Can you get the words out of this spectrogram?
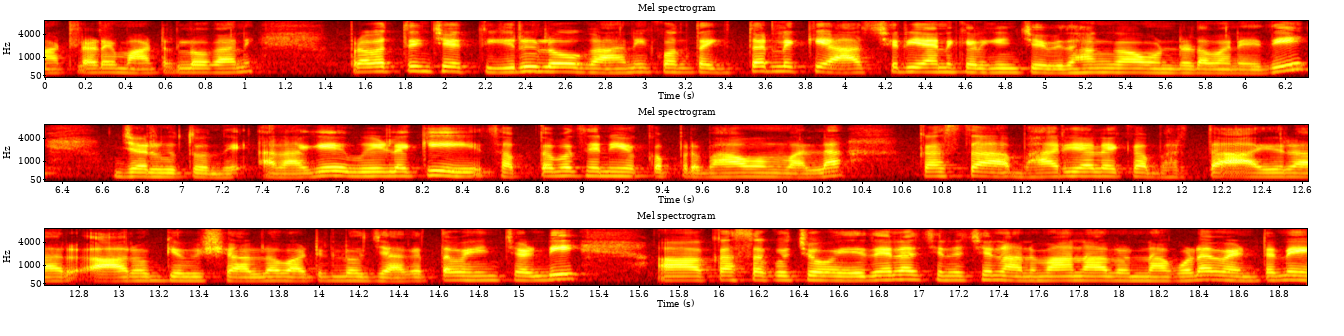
మాట్లాడే మాటల్లో కానీ ప్రవర్తించే తీరులో కానీ కొంత ఇతరులకి ఆశ్చర్యాన్ని కలిగించే విధంగా ఉండడం అనేది జరుగుతుంది. అలాగే వీళ్ళకి సప్తమ శని యొక్క ప్రభావం వల్ల కాస్త భార్య లేక భర్త ఆయుర ఆరోగ్య విషయాల్లో వాటిల్లో జాగ్రత్త వహించండి. కాస్త కొంచెం ఏదైనా చిన్న చిన్న అనుమానాలు ఉన్నా కూడా వెంటనే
